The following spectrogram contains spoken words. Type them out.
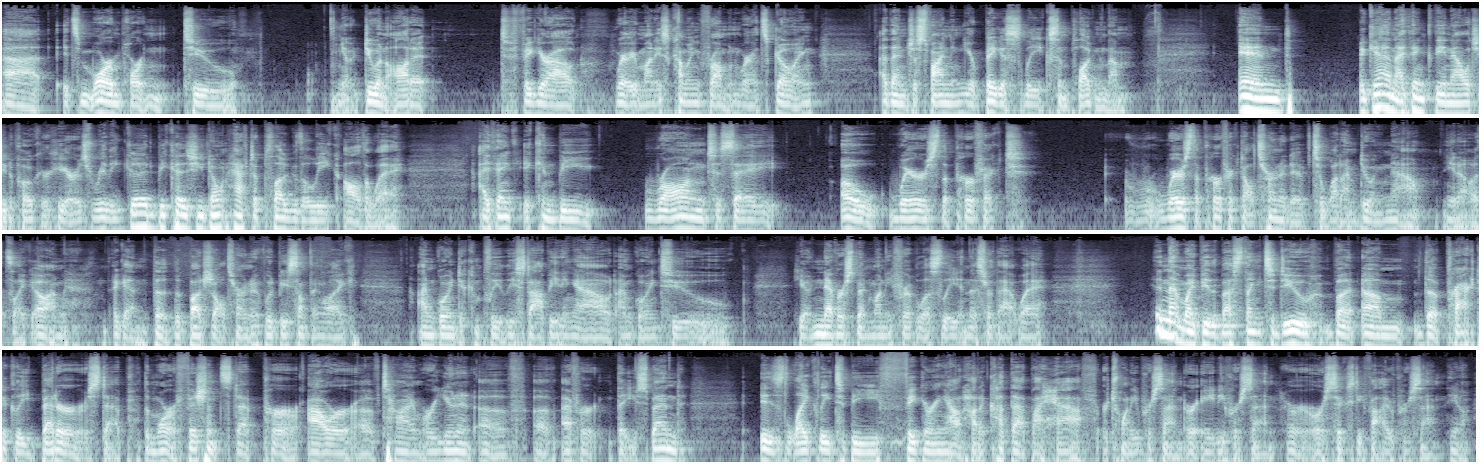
uh, it's more important to you know do an audit to figure out where your money's coming from and where it's going, and then just finding your biggest leaks and plugging them. And again, I think the analogy to poker here is really good because you don't have to plug the leak all the way. I think it can be wrong to say, "Oh, where's the perfect where's the perfect alternative to what I'm doing now?" You know, it's like, "Oh, I'm again, the the budget alternative would be something like I'm going to completely stop eating out. I'm going to you know, never spend money frivolously in this or that way." And that might be the best thing to do but um, the practically better step the more efficient step per hour of time or unit of, of effort that you spend is likely to be figuring out how to cut that by half or 20% or 80% or, or 65% you know.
